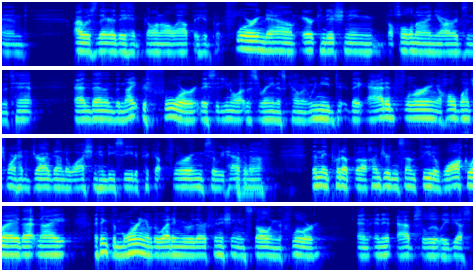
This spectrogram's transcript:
And I was there. They had gone all out. They had put flooring down, air conditioning, the whole nine yards in the tent. And then the night before, they said, you know what, this rain is coming. We need to, they added flooring, a whole bunch more. Had to drive down to Washington, D.C. to pick up flooring so we'd have Oh, enough. Then they put up a hundred and some feet of walkway that night. I think the morning of the wedding, we were there finishing installing the floor, and, and it absolutely just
